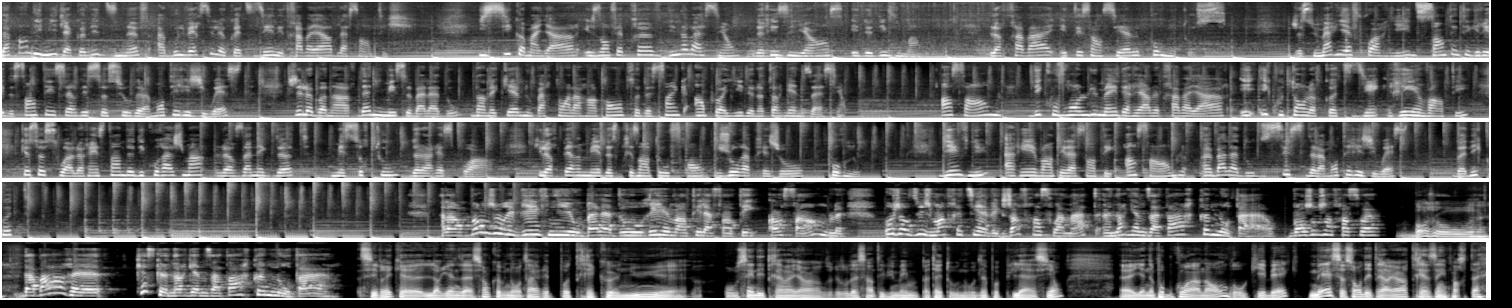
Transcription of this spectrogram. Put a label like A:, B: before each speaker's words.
A: La pandémie de la COVID-19 a bouleversé le quotidien des travailleurs de la santé. Ici comme ailleurs, ils ont fait preuve d'innovation, de résilience et de dévouement. Leur travail est essentiel pour nous tous. Je suis Marie-Ève Poirier du Centre intégré de santé et services sociaux de la Montérégie-Ouest. J'ai le bonheur d'animer ce balado dans lequel nous partons à la rencontre de cinq employés de notre organisation. Ensemble, découvrons l'humain derrière le travailleur et écoutons leur quotidien réinventé, que ce soit leur instant de découragement, leurs anecdotes, mais surtout de leur espoir, qui leur permet de se présenter au front jour après jour pour nous. Bienvenue à Réinventer la santé ensemble, un balado du 6 de la Montérégie-Ouest. Bonne écoute! Alors bonjour et bienvenue au balado Réinventer la santé ensemble. Aujourd'hui, je m'entretiens avec Jean-François Matt, un organisateur communautaire. Bonjour Jean-François.
B: Bonjour.
A: D'abord, euh, qu'est-ce qu'un organisateur communautaire?
B: C'est vrai que l'organisation communautaire est pas très connue euh, au sein des travailleurs du réseau de la santé, puis même peut-être au niveau de la population. Euh, il y en a pas beaucoup en nombre au Québec, mais ce sont des travailleurs très importants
